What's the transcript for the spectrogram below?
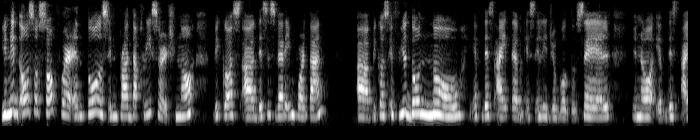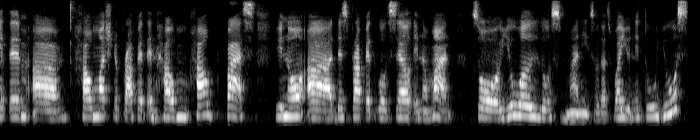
You need also software and tools in product research, no? Because uh, this is very important. Uh, because if you don't know if this item is eligible to sell, you know, if this item, um, how much the profit and how how fast, you know, uh, this profit will sell in a month, so you will lose money. So that's why you need to use,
